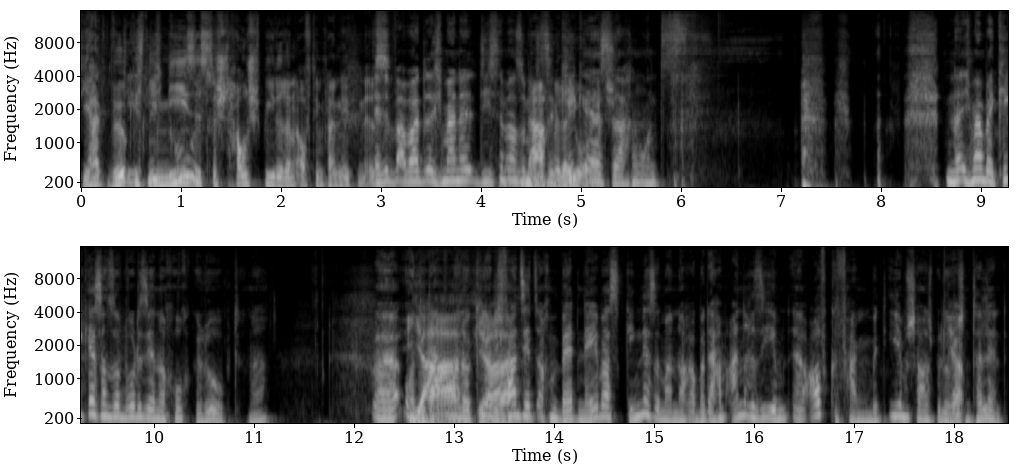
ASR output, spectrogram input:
die halt wirklich die, nicht mieseste Schauspielerin auf dem Planeten ist. Also, aber ich meine, die ist immer so mit Nach diese Mila Kick-Ass-Sachen und. Na, ich meine, bei Kick-Ass und so wurde sie ja noch hoch gelobt, ne? Äh, Und Ja, da dachte man, okay, ja. und ich fand sie jetzt auch in Bad Neighbors ging das immer noch, aber da haben andere sie eben äh, aufgefangen mit ihrem schauspielerischen Ja. Talent.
